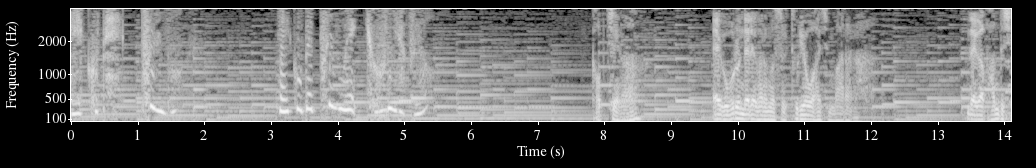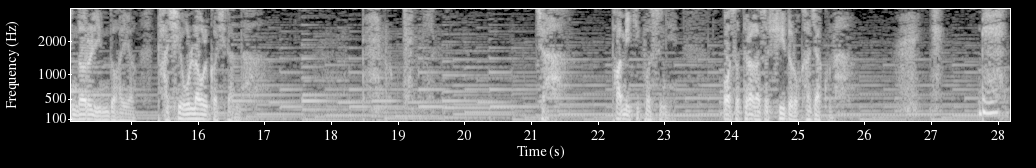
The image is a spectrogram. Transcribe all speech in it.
애굽의 풀무? 애굽의 풀무의 교훈이라고요? 겁쟁아, 애굽으로 내려가는 것을 두려워하지 말아라. 내가 반드시 너를 인도하여 다시 올라올 것이란다. 목자님. 자, 밤이 깊었으니 어서 들어가서 쉬도록 하자꾸나. 네.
